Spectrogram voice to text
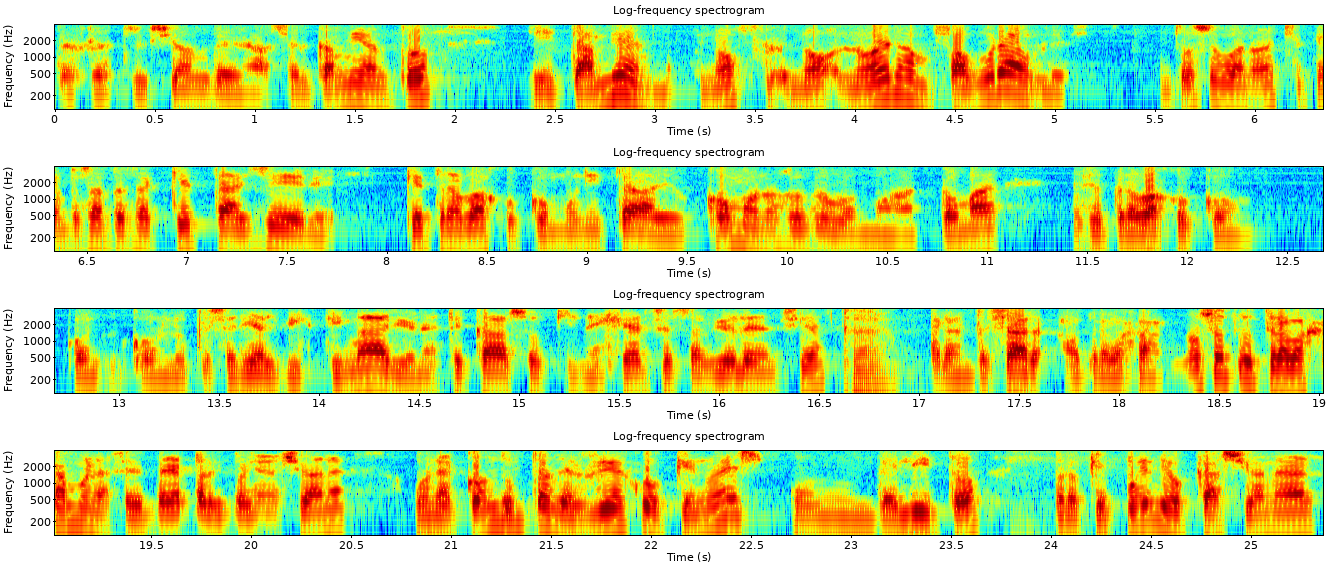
de, restricción de acercamiento y también no, no, no eran favorables. Entonces, bueno, esto hay que empezar a pensar qué talleres, qué trabajo comunitario, cómo nosotros vamos a tomar ese trabajo con, con, lo que sería el victimario, en este caso, quien ejerce esa violencia, para empezar a trabajar. Nosotros trabajamos en la Secretaría de Participación Ciudadana una conducta de riesgo que no es un delito, pero que puede ocasionar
